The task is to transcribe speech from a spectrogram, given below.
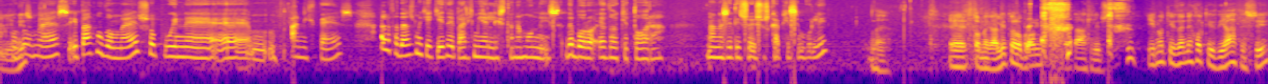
υγιεινής. Δομές, υπάρχουν δομές όπου είναι ε, ανοιχτές, αλλά φαντάζομαι και εκεί θα υπάρχει μια λίστα αναμονής. Δεν μπορώ εδώ και τώρα να αναζητήσω ίσως κάποια συμβουλή. Ναι. Ε, το μεγαλύτερο πρόβλημα στην κατάθλιψης είναι ότι δεν έχω τη διάθεση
